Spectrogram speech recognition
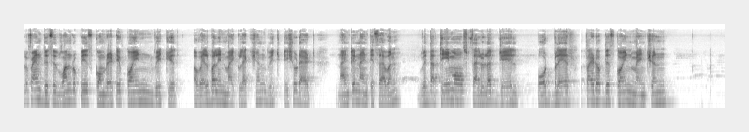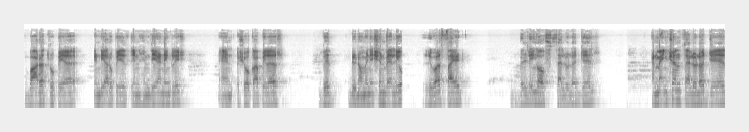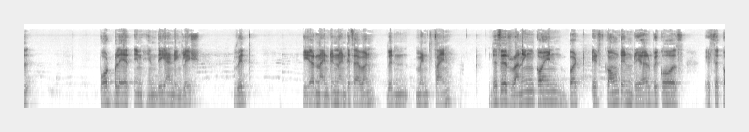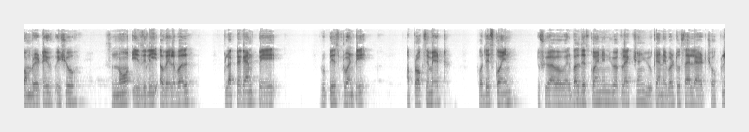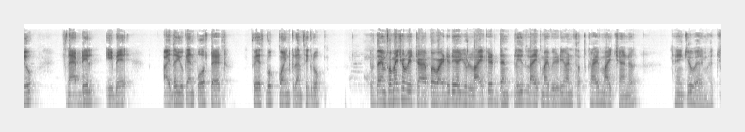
Hello friends, this is 1 rupees commemorative coin which is available in my collection which issued at 1997 with the theme of cellular jail Port Blair. Side of this coin mention Bharat Rupiah, India rupees in Hindi and English and Ashoka pillars with denomination value. Reverse side building of cellular jail and mention cellular jail Port Blair in Hindi and English with year 1997 with mint sign. This is running coin but it's count in rare because it's a commemorative issue so no easily available. Collector can pay rupees 20 approximate for this coin. If you have available this coin in your collection you can able to sell at ShopClue, Snapdeal, eBay either you can post at Facebook coin currency group. If the information which I provided here you like it then please like my video and subscribe my channel. Thank you very much.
